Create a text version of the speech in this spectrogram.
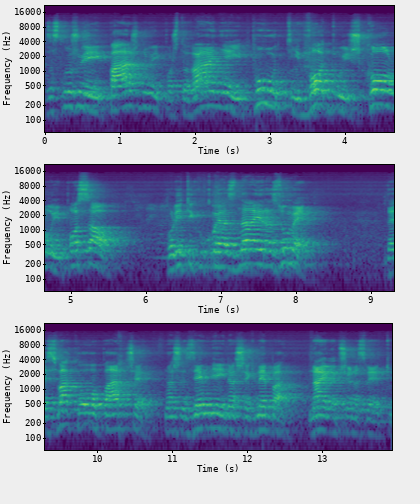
zaslužuje i pažnju i poštovanje i put i vodu i školu i posao, politiku koja zna i razume da je svako ovo parče naše zemlje i našeg neba najlepše na svetu.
